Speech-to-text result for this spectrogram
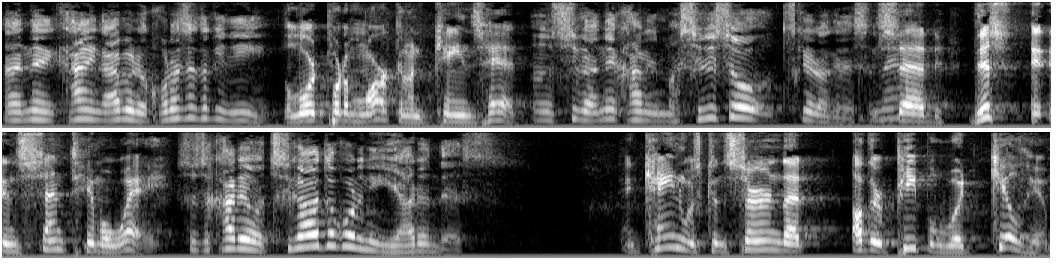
あね、カインがアベルを殺したときに、 the Lord put a mark on Cain's head. うん主がね、彼にまあ印をつけるわけですね。 Said this and sent him away. そして彼を違うところにやるんです。 And Cain was concerned that other people would kill him.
